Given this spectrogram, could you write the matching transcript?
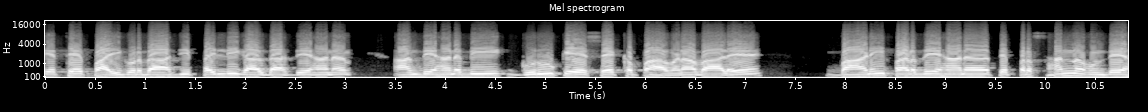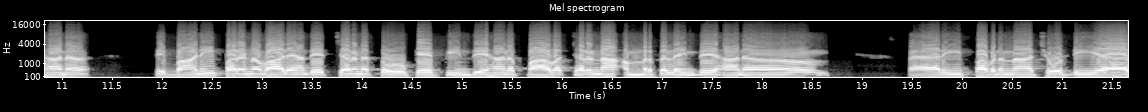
ਤੇ ਇੱਥੇ ਭਾਈ ਗੁਰਦਾਸ ਜੀ ਪਹਿਲੀ ਗੱਲ ਦੱਸਦੇ ਹਨ, ਆਂਦੇ ਹਨ ਵੀ ਗੁਰੂ ਕੇ ਸਿੱਖ ਭਾਵਨਾ ਵਾਲੇ ਬਾਣੀ ਪੜ੍ਹਦੇ ਹਨ ਤੇ ਪ੍ਰਸੰਨ ਹੁੰਦੇ ਹਨ ਤੇ ਬਾਣੀ ਪੜਨ ਵਾਲਿਆਂ ਦੇ ਚਰਨ ਧੋ ਕੇ ਪੀਂਦੇ ਹਨ, ਭਾਵ ਚਰਨਾ ਅੰਮ੍ਰਿਤ ਲੈਂਦੇ ਹਨ। ਪੈਰੀ ਪਵਨ ਨਾ ਛੋਡੀਐ,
